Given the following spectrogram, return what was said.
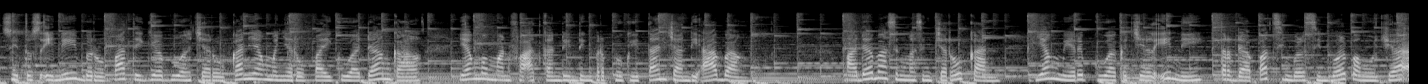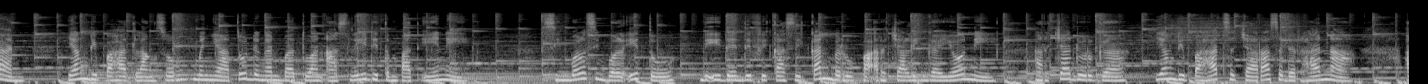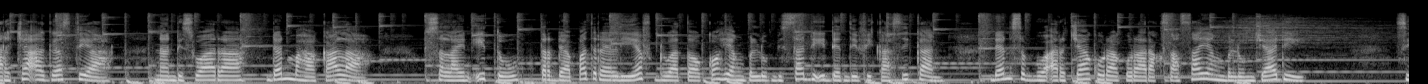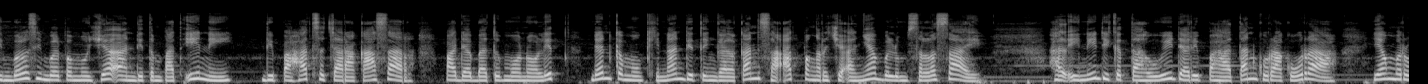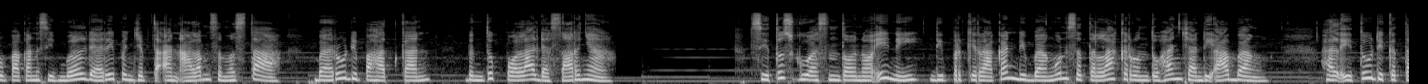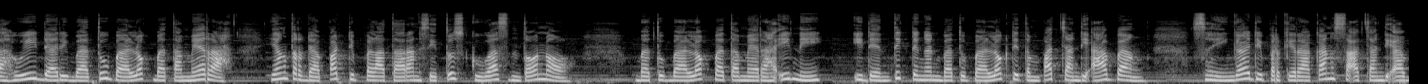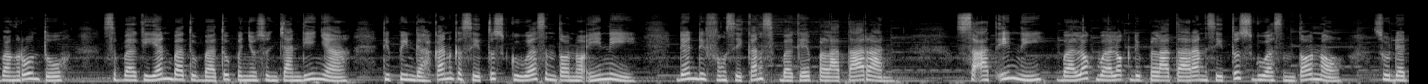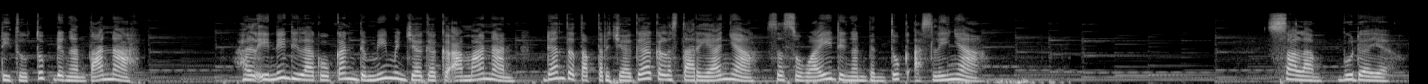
Situs ini berupa tiga buah carukan yang menyerupai gua dangkal yang memanfaatkan dinding perbukitan Candi Abang. Pada masing-masing cerukan yang mirip gua kecil ini terdapat simbol-simbol pemujaan yang dipahat langsung menyatu dengan batuan asli di tempat ini. Simbol-simbol itu diidentifikasikan berupa arca Linggayoni, arca Durga yang dipahat secara sederhana, arca Agastya, Nandiswara, dan Mahakala. Selain itu, terdapat relief dua tokoh yang belum bisa diidentifikasikan dan sebuah arca kura-kura raksasa yang belum jadi. Simbol-simbol pemujaan di tempat ini dipahat secara kasar pada batu monolit dan kemungkinan ditinggalkan saat pengerjaannya belum selesai. Hal ini diketahui dari pahatan kura-kura yang merupakan simbol dari penciptaan alam semesta, baru dipahatkan bentuk pola dasarnya. Situs Gua Sentono ini diperkirakan dibangun setelah keruntuhan Candi Abang. Hal itu diketahui dari batu balok bata merah yang terdapat di pelataran situs Gua Sentono. Batu balok bata merah ini identik dengan batu balok di tempat Candi Abang, sehingga diperkirakan saat Candi Abang runtuh, sebagian batu-batu penyusun candinya dipindahkan ke situs Gua Sentono ini dan difungsikan sebagai pelataran. Saat ini, balok-balok di pelataran situs Gua Sentono sudah ditutup dengan tanah. Hal ini dilakukan demi menjaga keamanan dan tetap terjaga kelestariannya sesuai dengan bentuk aslinya. Salam budaya.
